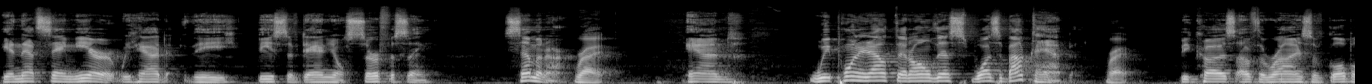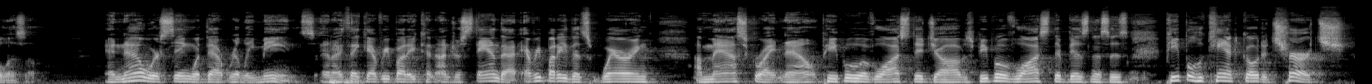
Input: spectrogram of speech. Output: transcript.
in that same year, we had the Beasts of Daniel surfacing seminar. Right. And we pointed out that all this was about to happen Right. because of the rise of globalism. And now we're seeing what that really means. And I think everybody can understand that. Everybody that's wearing a mask right now, people who have lost their jobs, people who have lost their businesses, people who can't go to church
